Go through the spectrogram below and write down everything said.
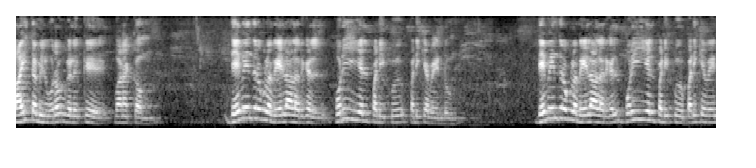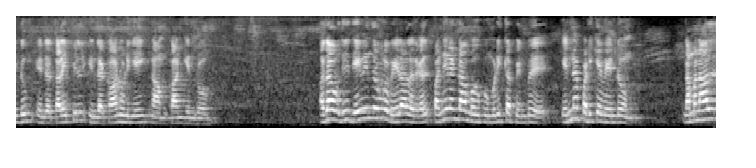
தாய் தமிழ் உறவுகளுக்கு வணக்கம். தேவேந்திரகுல வேளாளர்கள் பொறியியல் படிப்பு படிக்க வேண்டும். தேவேந்திரகுல வேளாளர்கள் பொறியியல் படிப்பு படிக்க வேண்டும் என்ற தலைப்பில் இந்த காணொளியை நாம் காண்கின்றோம். அதாவது தேவேந்திரகுல வேளாளர்கள் பன்னிரெண்டாம் வகுப்பு முடித்த பின்பு என்ன படிக்க வேண்டும்? நம்மனால்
